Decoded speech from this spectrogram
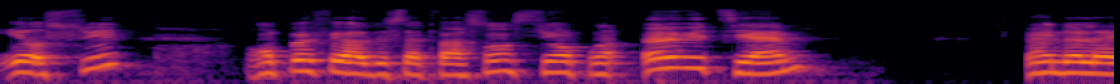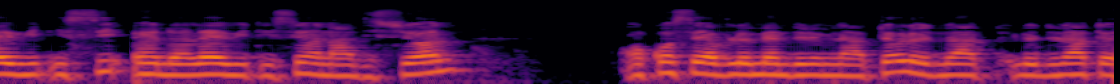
Et ensuite, on peut faire de cette façon, si on prend 1 huitième, 1 dans les 8 ici, 1 dans les 8 ici, on additionne, on conserve le même dénominateur, le, dénominateur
